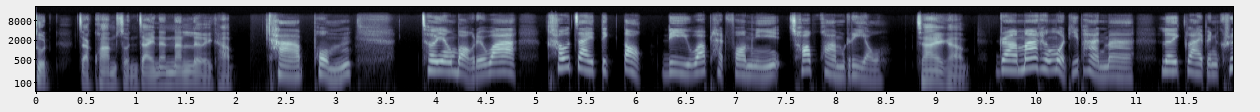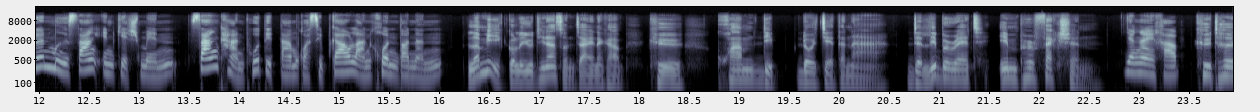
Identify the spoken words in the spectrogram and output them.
สุดจากความสนใจนั้นๆ เลยครับ ครับผม เธอยังบอกด้วยว่า เข้าใจ TikTok ดีว่าแพลตฟอร์มนี้ชอบความเรียว ใช่ครับ ดราม่าทั้งหมดที่ผ่านมา เลยกลายเป็นเครื่องมือสร้าง engagement สร้างฐานผู้ติดตามกว่า 19 ล้านคนตอนนั้น แล้วมีอีกกลยุทธ์ที่น่าสนใจนะครับ คือความดิบโดยเจตนา deliberate imperfection ยังไงครับ คือเธอ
